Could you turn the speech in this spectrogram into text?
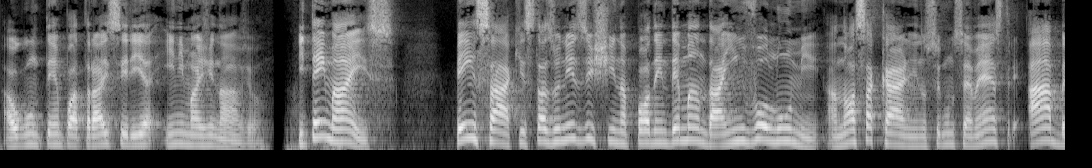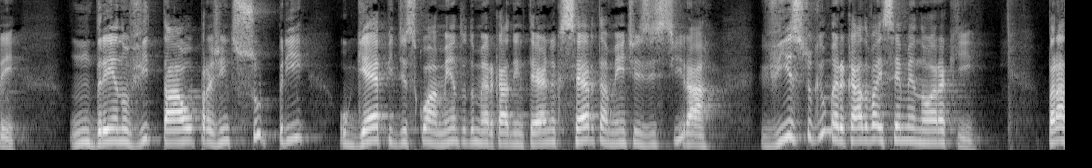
algum tempo atrás seria inimaginável. E tem mais. Pensar que Estados Unidos e China podem demandar em volume a nossa carne no segundo semestre abre um dreno vital para a gente suprir o gap de escoamento do mercado interno que certamente existirá, visto que o mercado vai ser menor aqui. Para,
